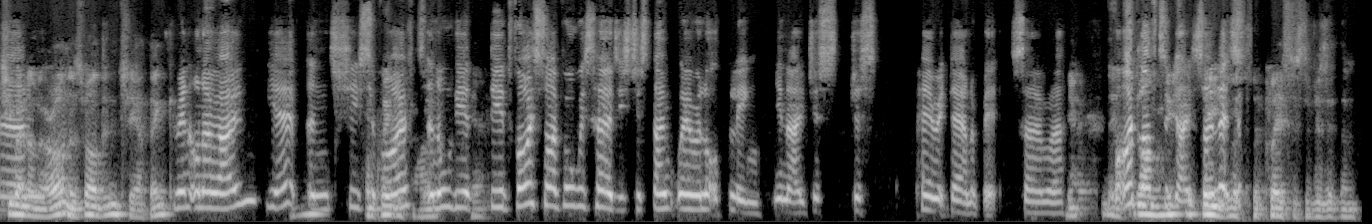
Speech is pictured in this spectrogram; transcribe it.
She went on Um, her own as well, didn't she? I think. She went on her own, yeah, and she survived. And all the yeah. the advice I've always heard is just don't wear a lot of bling. You know, just just pare it down a bit. So uh, Yeah. But I'd love to go, of so let's- list of places to visit them.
